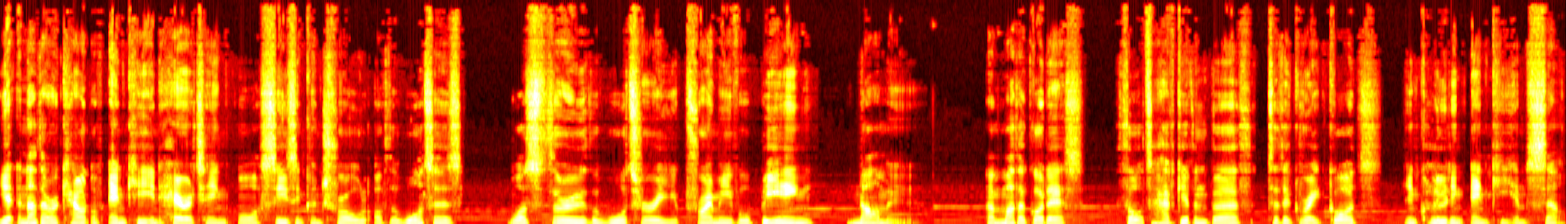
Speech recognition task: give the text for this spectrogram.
Yet another account of Enki inheriting or seizing control of the waters was through the watery primeval being Nammu, a mother goddess thought to have given birth to the great gods, including Enki himself.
